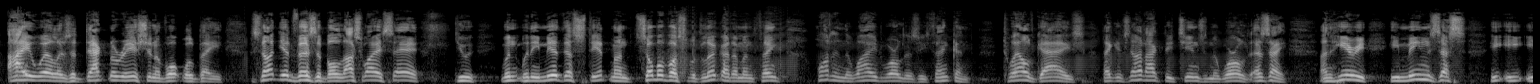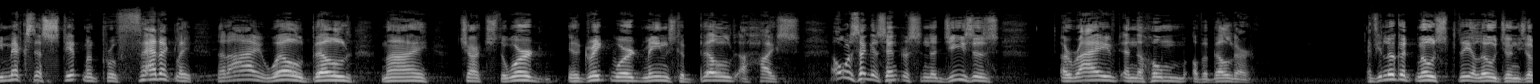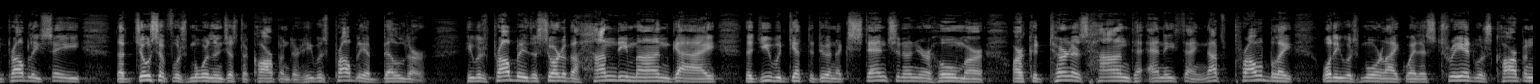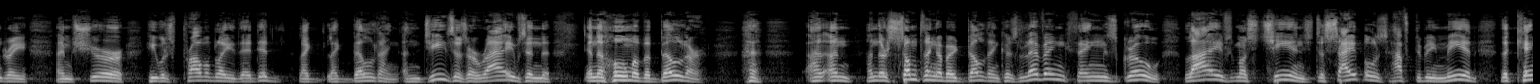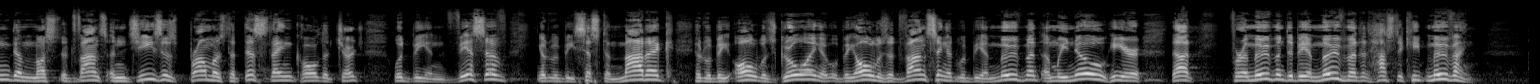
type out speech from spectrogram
I will is a declaration of what will be. It's not yet visible. That's why I say, you, when, when he made this statement, some of us would look at him and think, what in the wide world is he thinking? 12 guys. Like, it's not actually changing the world, is he? And here he, he means this, he, he, he makes this statement prophetically that I will build my church. The word, the Greek word means to build a house. I always think it's interesting that Jesus arrived in the home of a builder. If you look at most theologians, you'll probably see that Joseph was more than just a carpenter. He was probably a builder. He was probably the sort of a handyman guy that you would get to do an extension on your home or, or could turn his hand to anything. That's probably what he was more like. While his trade was carpentry, I'm sure he was probably, they did like, like building. And Jesus arrives in the, in the home of a builder. And, and, and, there's something about building because living things grow. Lives must change. Disciples have to be made. The kingdom must advance. And Jesus promised that this thing called the church would be invasive, it would be systematic, it would be always growing, it would be always advancing, it would be a movement. And we know here that for a movement to be a movement, it has to keep moving.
